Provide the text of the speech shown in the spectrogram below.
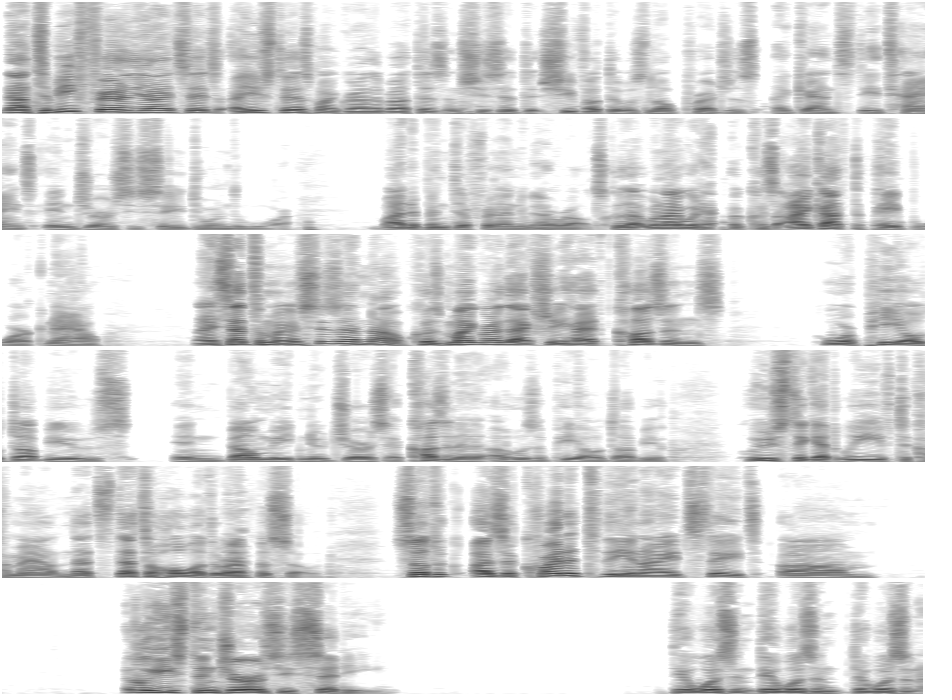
Now, to be fair to the United States, I used to ask my grandmother about this, and she said that she felt there was no prejudice against the Italians in Jersey City during the war. Might have been different anywhere else because when I would because I got the paperwork now, and I said to my she said no because my grandmother actually had cousins who were POWs in Belle Mead, New Jersey. A cousin uh, who's a POW who used to get leave to come out, and that's that's a whole other Yeah. episode. So, to, as a credit to the United States, um, at least in Jersey City, there wasn't there wasn't there wasn't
